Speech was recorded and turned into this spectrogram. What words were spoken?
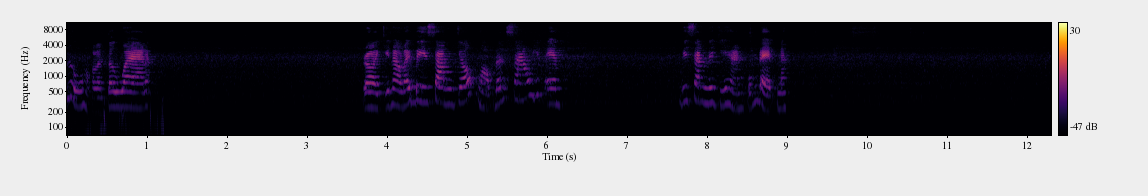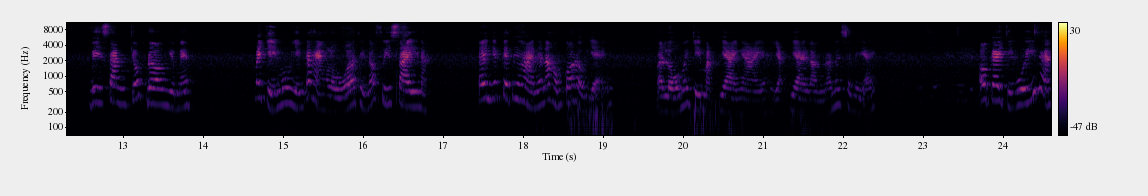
luôn, hoặc là tơ qua đó rồi, chị nào lấy bi xanh chốt 1 đến 6 giúp em. Bi xanh đi chị Hằng cũng đẹp nè. Bi xanh chốt đơn giùm em. Mấy chị mua những cái hàng lụa thì nó phi xay nè. Cái nhất cái thứ hai nữa, nó không có đầu giãn mà lụa mấy chị mặc dài ngày, giặt dài lần đó nó sẽ bị ấy. Ok, chị quý nè,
